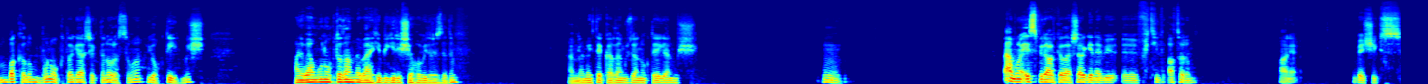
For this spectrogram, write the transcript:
Bakalım bu nokta gerçekten orası mı? Yok değilmiş. Hani ben bu noktadan da belki bir giriş yapabiliriz dedim. Yani Mehmet tekrardan güzel noktaya gelmiş. Hmm. Ben buna espri arkadaşlar gene bir e, fitil atarım. Hani 5x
